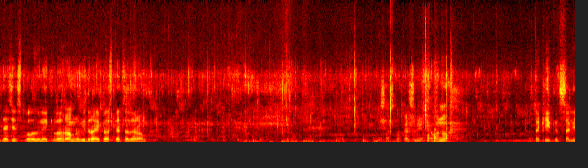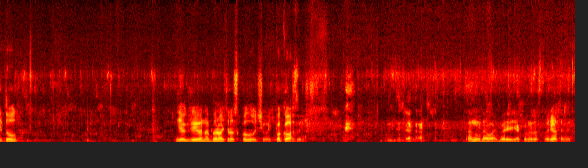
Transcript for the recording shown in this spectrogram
10,5 кг, ну відро якраз 500 грам. Зараз покажу, яке воно. Такий тут солідол. Як же його набирати, розколочувати? Показуй. А ну давай, бери, як воно розтворятиметься.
